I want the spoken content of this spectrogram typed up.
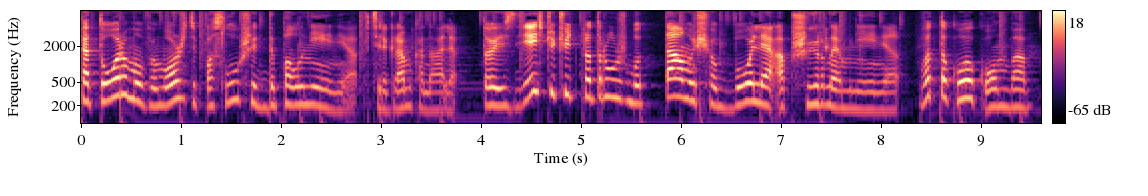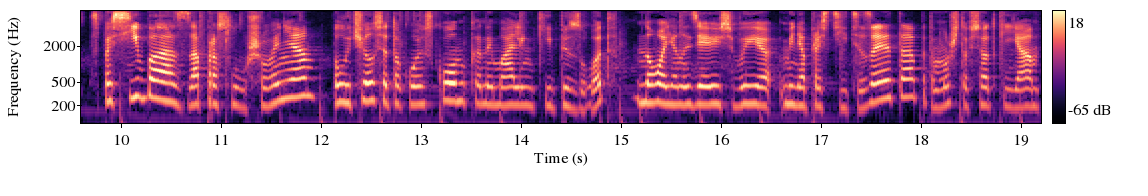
которому вы можете послушать дополнение в телеграм-канале. То есть здесь чуть-чуть про дружбу, там еще более обширное мнение. Вот такое комбо. Спасибо за прослушивание. Получился такой скомканный маленький эпизод, но я надеюсь, вы меня простите за это, потому что все-таки я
